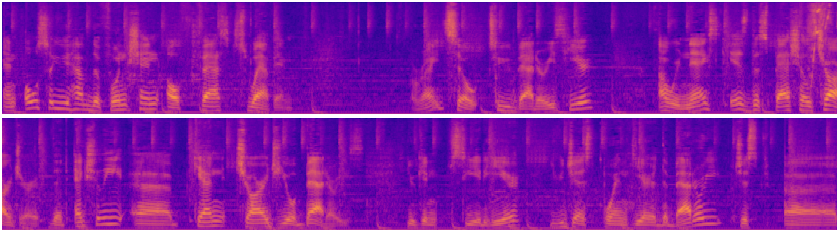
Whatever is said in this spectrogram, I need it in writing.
and also you have the function of fast swapping. Alright so two batteries here. Our next is the special charger that actually uh, can charge your batteries. You can see it here. You just point here the battery just uh,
